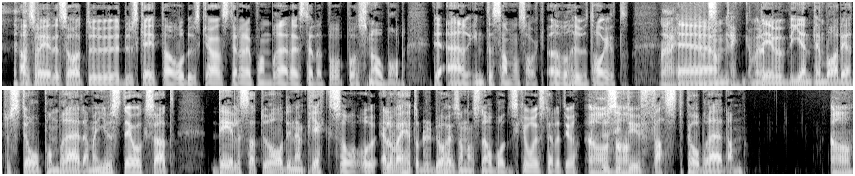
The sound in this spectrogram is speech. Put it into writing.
Alltså är det så att du, du skater och du ska ställa dig på en bräda istället på, på snowboard, det är inte samma sak överhuvudtaget. Nej, jag Ehm, nästan tänka mig det det. är egentligen bara det att du står på en bräda, men just det också att dels att du har dina pjäxor, och, eller vad heter det, du har ju sådana snowboardskor istället ju. Ja, du sitter ja. ju fast på brädan Ja,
